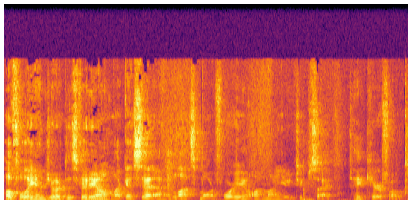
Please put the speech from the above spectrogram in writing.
Hopefully you enjoyed this video. Like I said, I have lots more for you on my YouTube site. Take care, folks.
